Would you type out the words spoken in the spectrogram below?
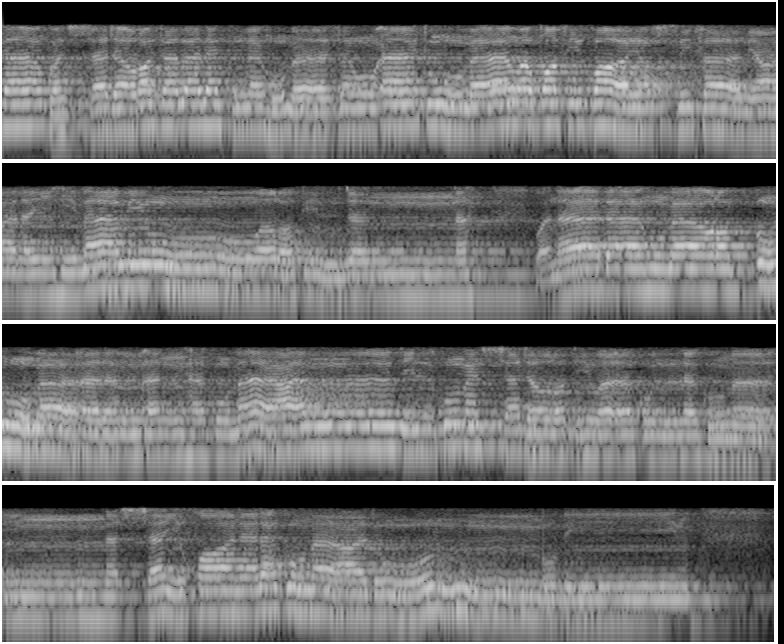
ذاق الشجرة بدت لهما سوآتهما وطفقا يخصفان عليهما من ورق الجنة وناداهما ربهما ألم أنهكما عن تلكما الشجرة وأكن لكما إن الشيطان لكما عدو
